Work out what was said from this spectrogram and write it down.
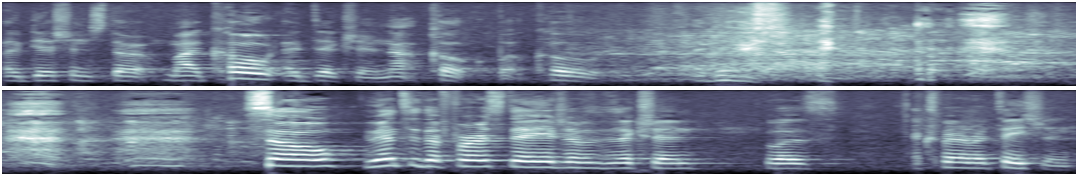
addiction start, my code addiction, not coke, but code addiction. so we went to the first stage of addiction was experimentation.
